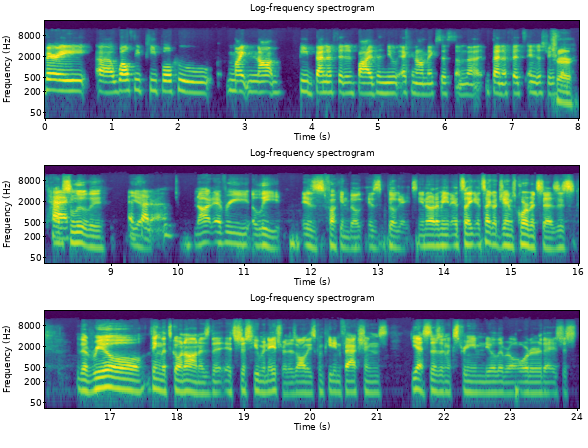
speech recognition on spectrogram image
very uh, wealthy people who might not be benefited by the new economic system that benefits industries Sure. like tech, Absolutely. Yeah. etc. Not every elite is fucking Bill is Bill Gates. You know what I mean? It's like it's like what James Corbett says. It's the real thing that's going on is that it's just human nature. There's all these competing factions. Yes, there's an extreme neoliberal order that is just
